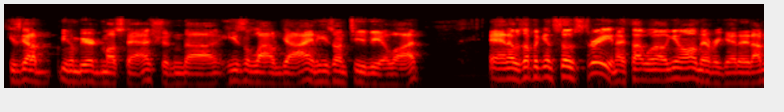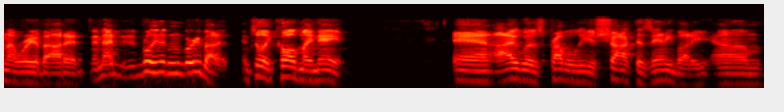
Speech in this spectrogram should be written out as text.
He's got a you know beard mustache, and uh, he's a loud guy, and he's on TV a lot. And I was up against those three, and I thought, well, you know, I'll never get it. I'm not worried about it, and I really didn't worry about it until they called my name, and I was probably as shocked as anybody. Um,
